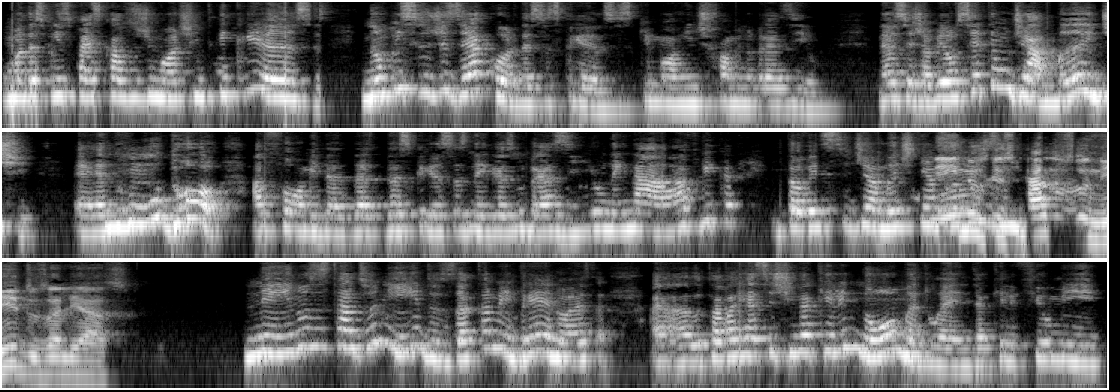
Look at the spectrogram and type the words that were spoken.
uma das principais causas de morte entre crianças. Não preciso dizer a cor dessas crianças que morrem de fome no Brasil. Né? Ou seja, a Beyoncé tem um diamante, é, não mudou a fome da, da, das crianças negras no Brasil, nem na África, e talvez esse diamante tenha. Nem produzido. nos Estados Unidos, aliás nem nos Estados Unidos, exatamente, Breno. Eu estava reassistindo aquele Nomadland, aquele filme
